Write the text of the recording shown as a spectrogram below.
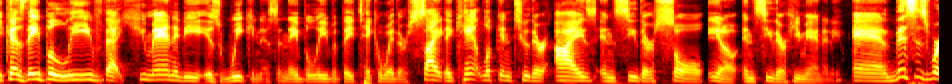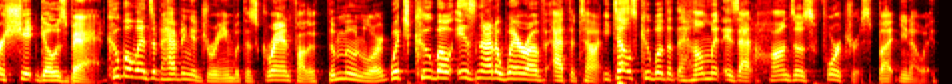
because they believe that humanity is weakness and they believe if they take away their sight, they can't look into their eyes and see their soul, you know, and see their humanity. And this is where shit goes bad. Kubo ends up having a dream with his grandfather, the Moon Lord, which Kubo is not aware of at the time. He tells Kubo that the helmet is at Hanzo's fortress, but you know, it,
